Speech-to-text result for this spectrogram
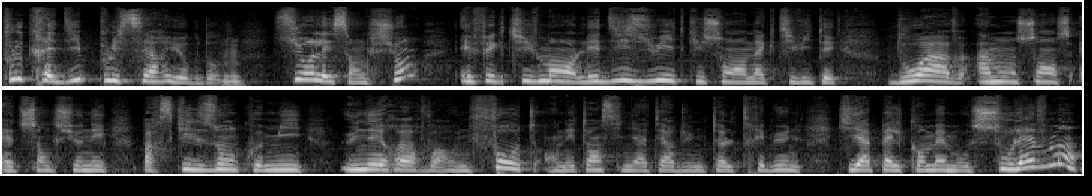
plus crédibles, plus sérieux que d'autres. Mm. Sur les sanctions, effectivement, les 18 qui sont en activité doivent, à mon sens, être sanctionnés parce qu'ils ont commis une erreur, voire une faute, en étant signataires d'une telle tribune qui appelle quand même au soulèvement.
